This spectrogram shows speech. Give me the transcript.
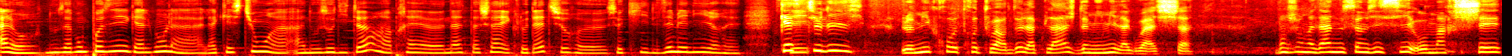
Alors, nous avons posé également la, question à, nos auditeurs, après euh, Natacha et Claudette, sur euh, ce qu'ils aimaient lire. Qu'est-ce que tu lis? Le micro-trottoir de la plage de Mimi Lagouache. Bonjour madame, nous sommes ici au marché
